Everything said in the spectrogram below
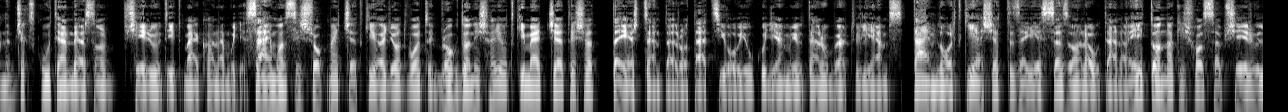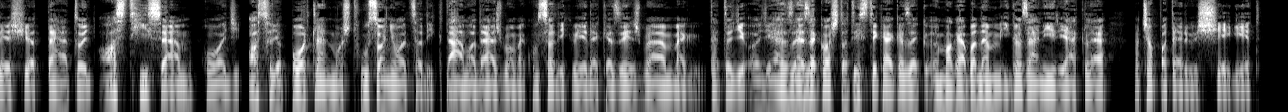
nem csak Scoot Henderson sérült itt meg, hanem ugye Simons is sok meccset kihagyott, volt, hogy Brogdon is hagyott ki meccset, és a teljes center rotációjuk, ugye miután Robert Williams Time Lord kiesett az egész szezonra, utána Aitonnak is hosszabb sérülés jött, tehát hogy azt hiszem, hogy az, hogy a Portland most 28. támadásban, meg 20. védekezésben, évben, meg tehát hogy, hogy ez, ezek a statisztikák, ezek önmagában nem igazán írják le a csapat erősségét.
